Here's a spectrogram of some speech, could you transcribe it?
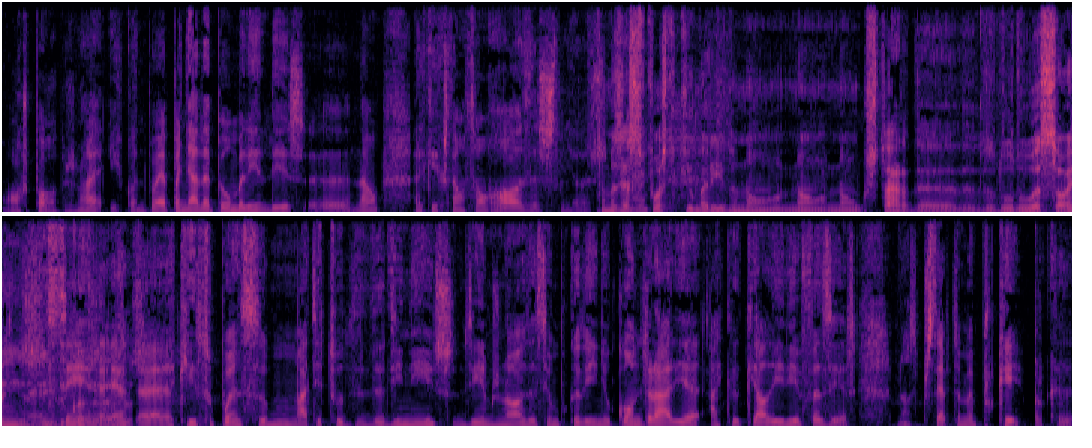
aos pobres, não é? E quando é apanhada pelo marido, diz: uh, não, aqui a questão são rosas, senhores. Então, mas é, é, suposto que o marido não, não, não gostar de, de, de doações e Sim, de coisas é, aqui supõe-se uma atitude de Diniz, diríamos nós, assim um bocadinho contrária àquilo que ela iria fazer. Não se percebe também porquê, porque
